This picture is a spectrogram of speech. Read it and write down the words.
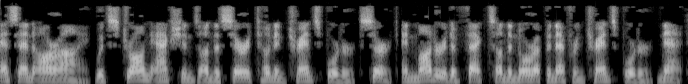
SNRI, with strong actions on the serotonin transporter SERT and moderate effects on the norepinephrine transporter NET.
